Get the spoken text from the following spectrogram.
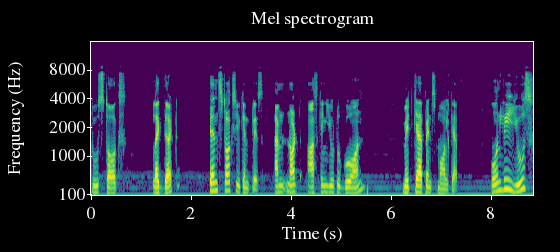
two stocks like that 10 stocks you can place. I'm not asking you to go on mid cap and small cap. Only use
